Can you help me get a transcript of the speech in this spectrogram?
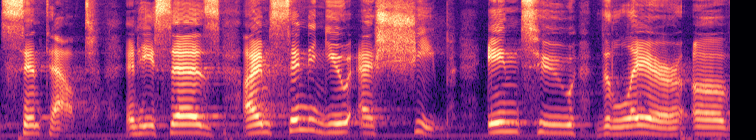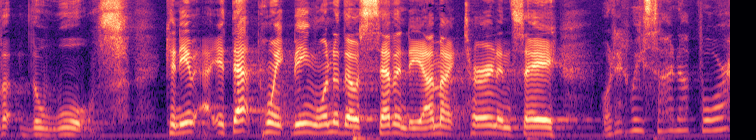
sent out. And he says, I'm sending you as sheep into the lair of the wolves. Can you, at that point, being one of those 70, I might turn and say, What did we sign up for?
